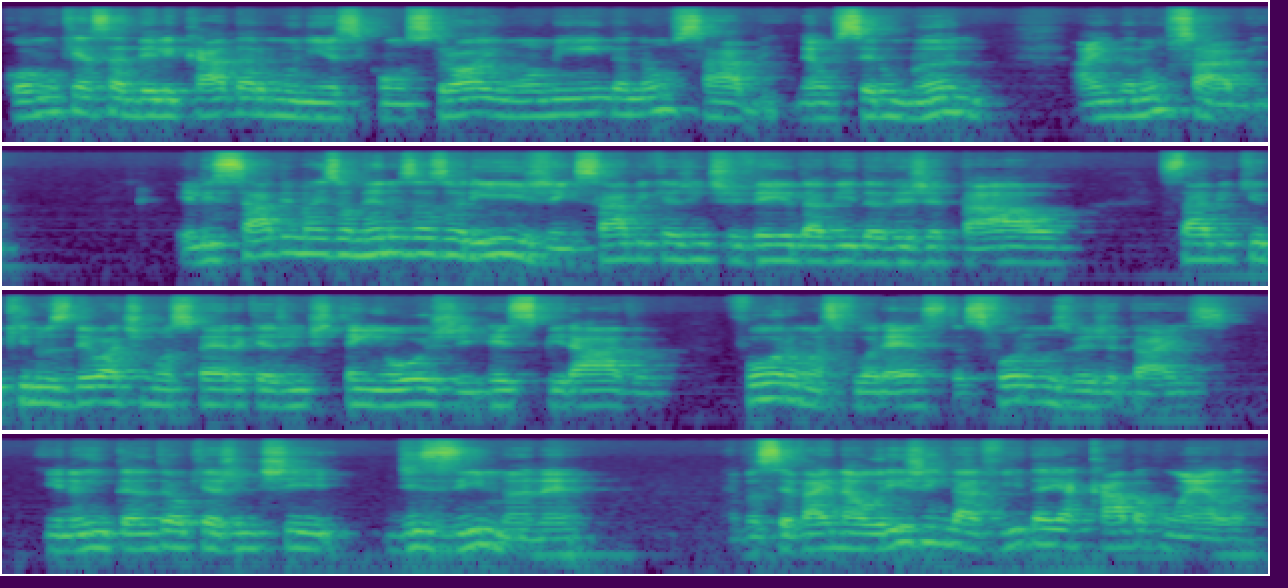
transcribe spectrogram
Como que essa delicada harmonia se constrói, o homem ainda não sabe, né? O ser humano ainda não sabe. Ele sabe mais ou menos as origens, sabe que a gente veio da vida vegetal, sabe que o que nos deu a atmosfera que a gente tem hoje, respirável, foram as florestas, foram os vegetais, e no entanto é o que a gente dizima, né? Você vai na origem da vida e acaba com ela.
